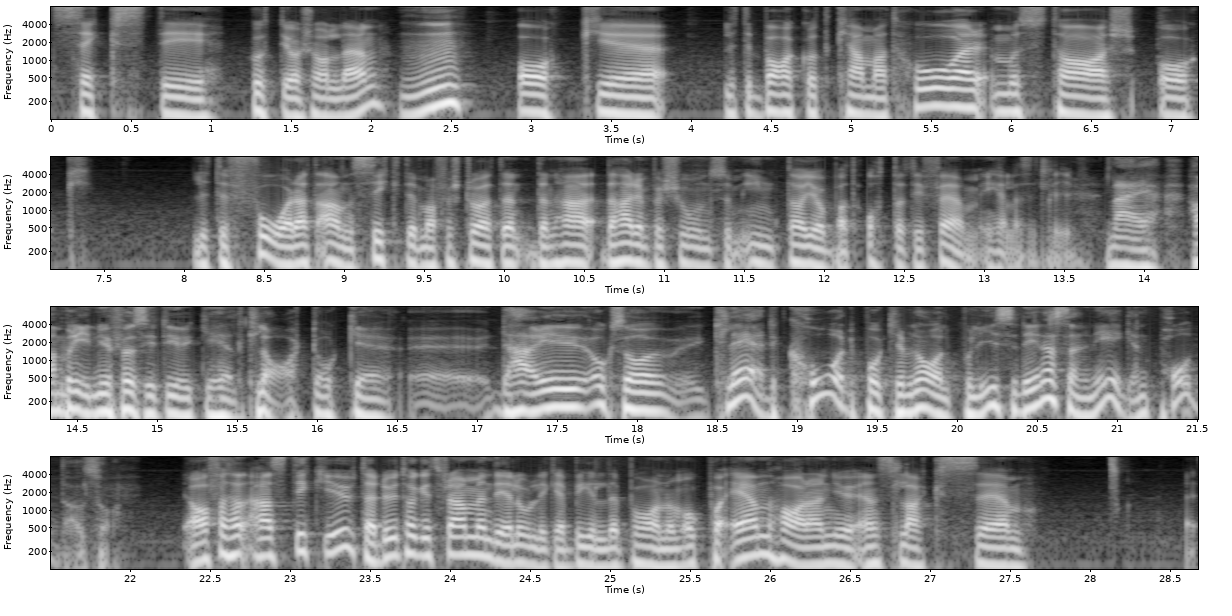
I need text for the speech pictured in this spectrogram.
60-70 års åldern. Mm. Och eh, lite bakåt kammat hår, mustasch och lite fårat ansikte. Man förstår att den, den här, det här är en person som inte har jobbat 8 till 5 i hela sitt liv. Nej, han brinner ju för sitt yrke helt klart. Och eh, Det här är ju också klädkod på kriminalpoliser. Det är nästan en egen podd alltså. Ja, fast han, han sticker ju ut här. Du har tagit fram en del olika bilder på honom och på en har han ju en slags eh,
